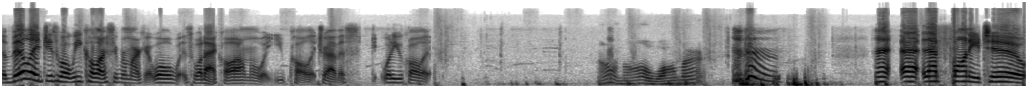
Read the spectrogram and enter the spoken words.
the village is what we call our supermarket. Well, it's what I call. I don't know what you call it, Travis. What do you call it? I don't know, Walmart. uh, uh, that's funny too.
